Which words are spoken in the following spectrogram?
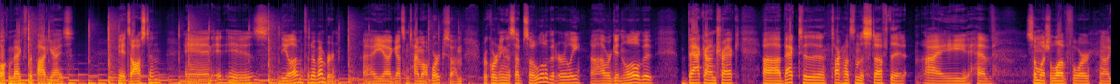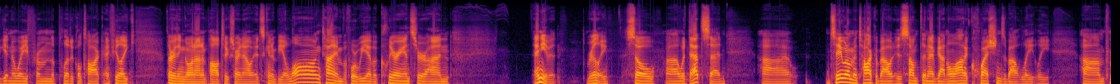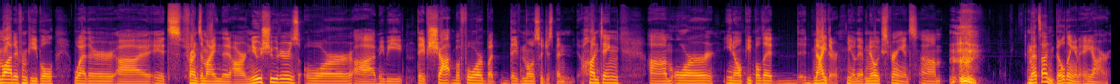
Welcome back to the pod, guys. It's Austin, and it is the 11th of November. I uh, got some time off work, so I'm recording this episode a little bit early. Uh, we're getting a little bit back on track. Uh, back to talking about some of the stuff that I have so much love for, uh, getting away from the political talk. I feel like with everything going on in politics right now, it's going to be a long time before we have a clear answer on any of it, really. So, uh, with that said, uh, today what I'm going to talk about is something I've gotten a lot of questions about lately um, from a lot of different people, whether uh, it's friends of mine that are new shooters or uh, maybe they've shot before, but they've mostly just been hunting, um, or you know people that neither, you know, they have no experience. Um, and that's on building an AR.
